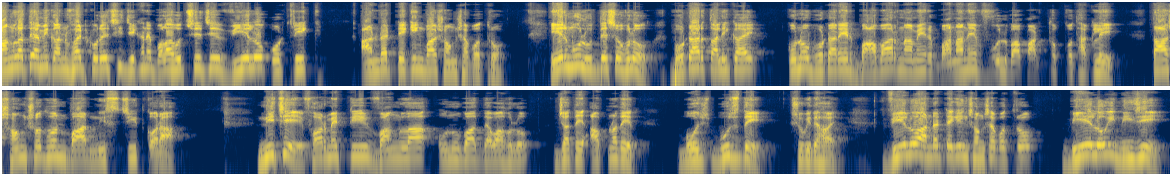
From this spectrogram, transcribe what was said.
বাংলাতে আমি কনভার্ট করেছি, যেখানে বলা হচ্ছে যে ভিএলও কর্তৃক আন্ডারটেকিং বা শংসাপত্র। এর মূল উদ্দেশ্য হলো, ভোটার তালিকায় কোনো ভোটারের বাবার নামের বানানে ভুল বা পার্থক্য থাকলে তা সংশোধন বা নিশ্চিত করা। নিচে ফরম্যাটটি বাংলা অনুবাদ দেওয়া হলো, যাতে আপনাদের বোঝ- বুঝতে সুবিধে হয়। ভিএলও আন্ডারটেকিং শংসাপত্র বিএলওই নিজে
